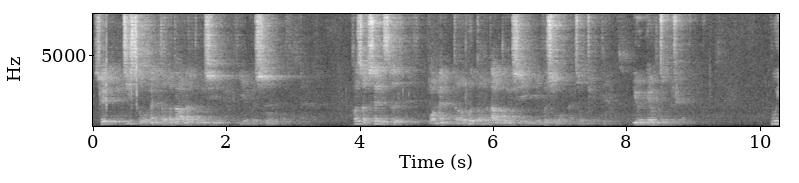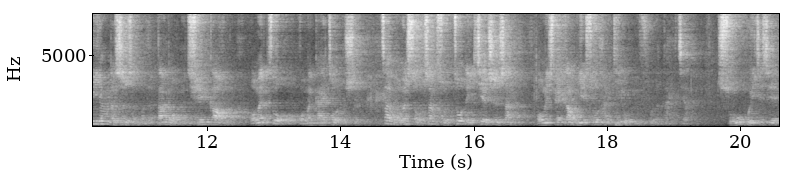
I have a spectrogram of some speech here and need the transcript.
所以，即使我们得到的东西也不是我们的，或者甚至我们得不得到东西也不是我们做决定，因为没有主权。不一样的是什么呢？当我们宣告我们做我们该做的事，在我们手上所做的一件事上，我们宣告耶稣还替我们付了代价，赎回这些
